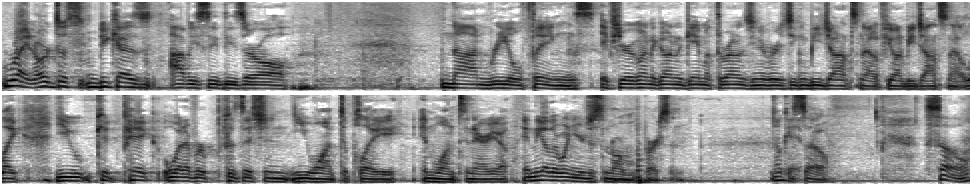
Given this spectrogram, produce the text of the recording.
Right, or just because obviously these are all non-real things. If you're going to go into Game of Thrones universe, you can be Jon Snow if you want to be Jon Snow. Like you could pick whatever position you want to play in one scenario. In the other one you're just a normal person. okay. So, So,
